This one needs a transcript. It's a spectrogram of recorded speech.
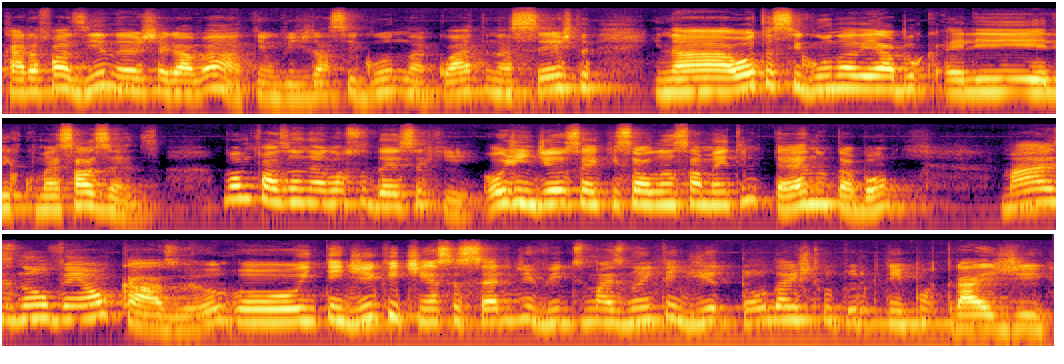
cara fazia, né? Eu chegava, ah, tem um vídeo na segunda, na quarta na sexta, e na outra segunda ele, abre, ele, ele começa as vendas. Vamos fazer um negócio desse aqui. Hoje em dia eu sei que isso é o lançamento interno, tá bom? mas não vem ao caso. Eu, eu, entendi que tinha essa série de vídeos, mas não entendia toda a estrutura que tem por trás de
